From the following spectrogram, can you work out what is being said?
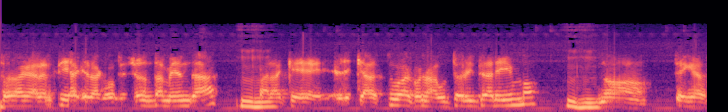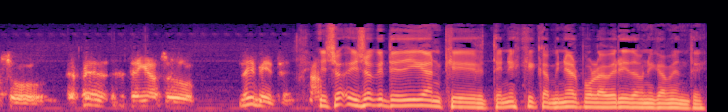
toda garantía que la Constitución también da para que el que actúa con autoritarismo no tenga su tenga su límite. Eso, eso que te digan que tenés que caminar por la vereda únicamente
